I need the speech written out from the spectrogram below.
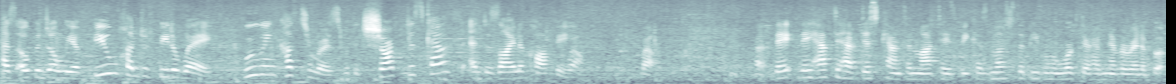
has opened only a few hundred feet away, wooing customers with its sharp discounts and designer coffee. Well, well, uh, they, they have to have discounts and lattes because most of the people who work there have never read a book.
